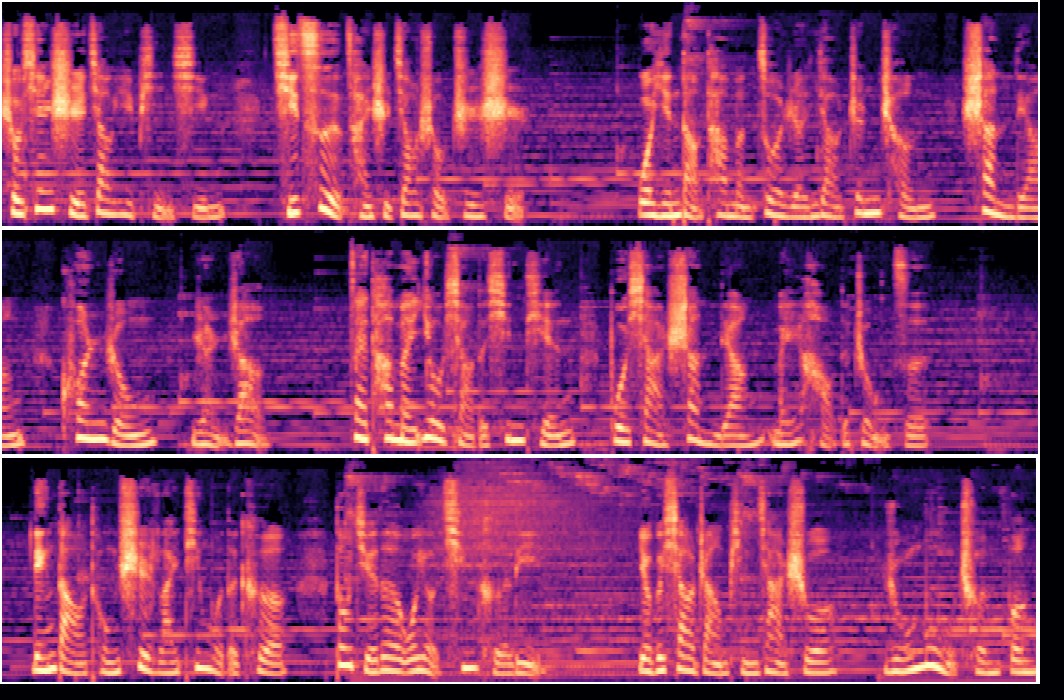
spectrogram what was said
首先是教育品行，其次才是教授知识。我引导他们做人要真诚、善良、宽容、忍让，在他们幼小的心田播下善良美好的种子。领导、同事来听我的课，都觉得我有亲和力。有个校长评价说：“如沐春风。”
